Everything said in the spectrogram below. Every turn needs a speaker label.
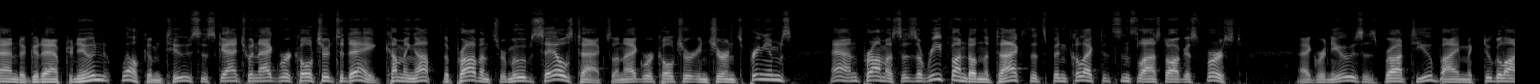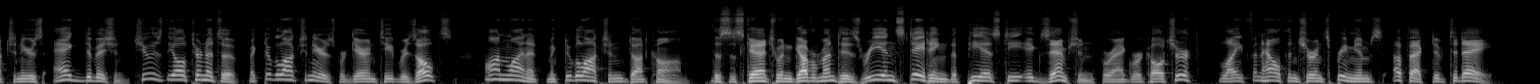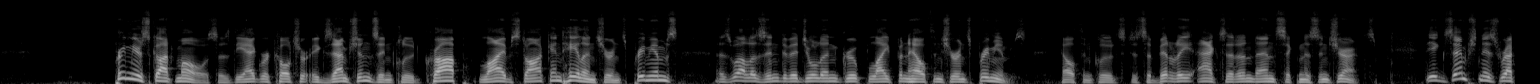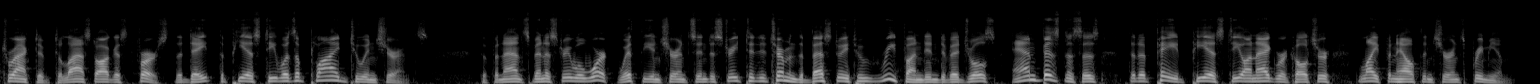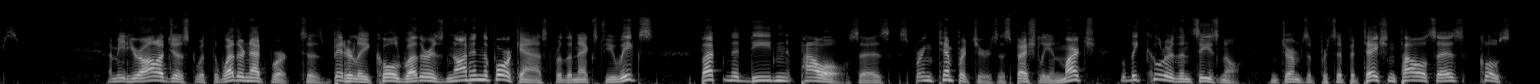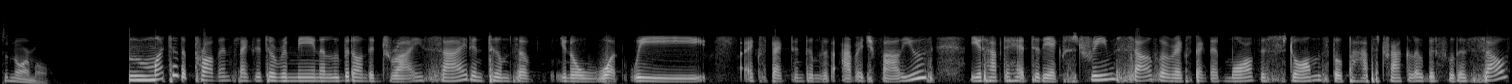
Speaker 1: And a good afternoon. Welcome to Saskatchewan Agriculture Today. Coming up, the province removes sales tax on agriculture insurance premiums and promises a refund on the tax that's been collected since last August 1st. Agri News is brought to you by McDougall Auctioneers Ag Division. Choose the alternative. McDougall Auctioneers for guaranteed results. Online at McDougallAuction.com. The Saskatchewan government is reinstating the PST exemption for agriculture, life, and health insurance premiums effective today. Premier Scott Moe says the agriculture exemptions include crop, livestock, and hail insurance premiums, as well as individual and group life and health insurance premiums. Health includes disability, accident, and sickness insurance. The exemption is retroactive to last August 1st, the date the PST was applied to insurance. The Finance Ministry will work with the insurance industry to determine the best way to refund individuals and businesses that have paid PST on agriculture, life, and health insurance premiums. A meteorologist with the Weather Network says bitterly cold weather is not in the forecast for the next few weeks, but Nadine Powell says spring temperatures, especially in March, will be cooler than seasonal. In terms of precipitation, Powell says close to normal.
Speaker 2: Much of the province likely to remain a little bit on the dry side in terms of, you know, what we expect in terms of average values. You'd have to head to the extreme south where we expect that more of the storms will perhaps track a little bit further south.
